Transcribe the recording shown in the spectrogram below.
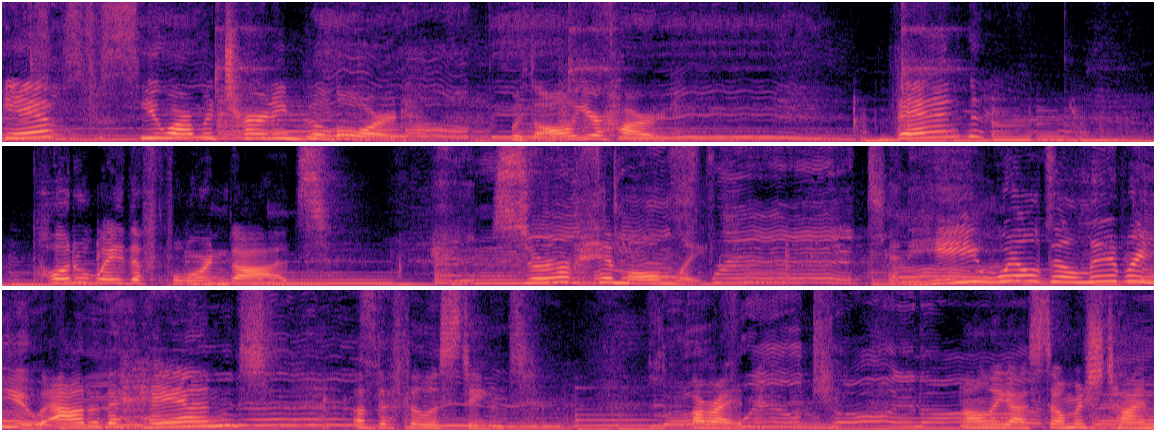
If you are returning the Lord with all your heart, then put away the foreign gods. Serve him only, and he will deliver you out of the hands of the Philistines. All right, I only got so much time.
